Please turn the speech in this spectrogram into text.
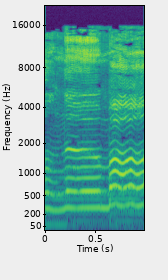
那么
